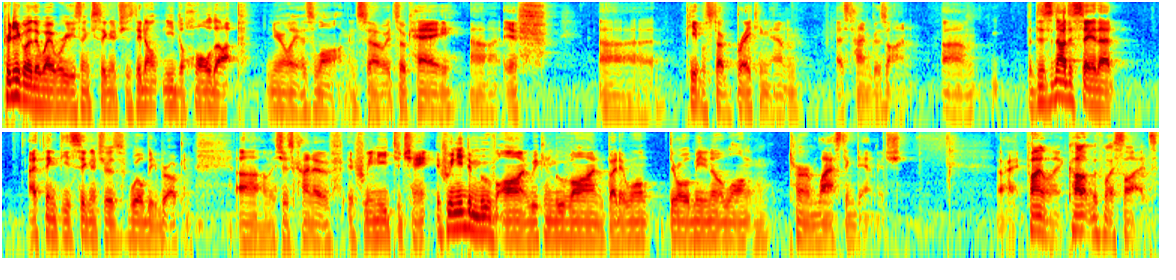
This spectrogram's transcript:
particularly the way we're using signatures, they don't need to hold up nearly as long. And so it's okay uh, if uh, people start breaking them as time goes on. Um, but this is not to say that I think these signatures will be broken. Um, it's just kind of if we need to change, if we need to move on, we can move on, but it won't. There will be no long-term lasting damage. All right, finally, caught up with my slides.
